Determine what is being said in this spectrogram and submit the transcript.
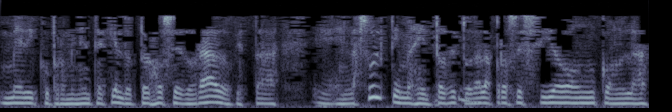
médico prominente aquí, el doctor José Dorado, que está eh, en las últimas, entonces toda la procesión con la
